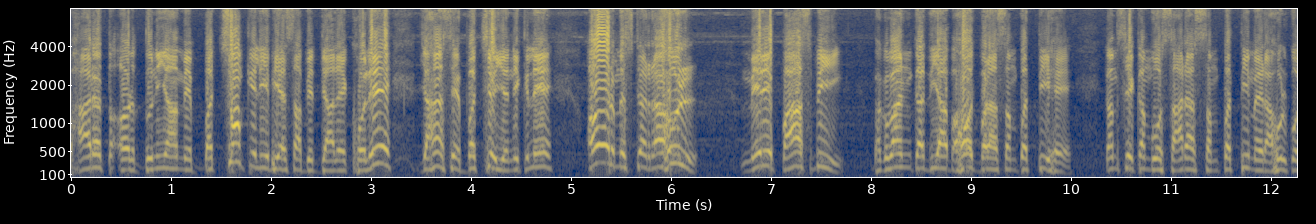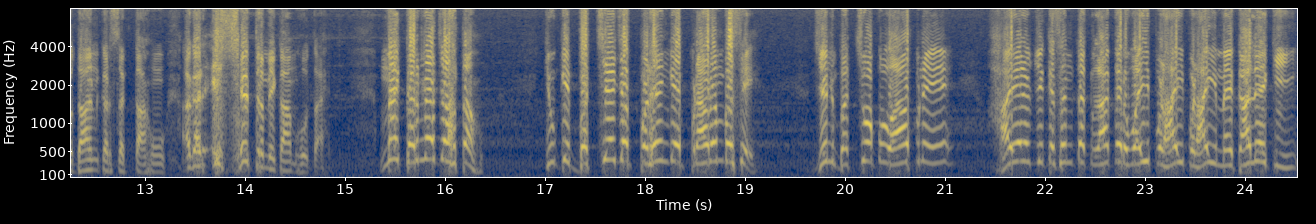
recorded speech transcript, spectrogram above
भारत और दुनिया में बच्चों के लिए भी ऐसा विद्यालय खोले, जहाँ से बच्चे ये निकले। और मिस्टर राहुल मेरे पास भी भगवान का दिया बहुत बड़ा संपत्ति है। कम से कम वो सारा संपत्ति मैं राहुल को दान कर सकता हूँ, अगर इस क्षेत्र में काम होता है। मैं करना चाहता हूँ, क्योंकि बच्चे जब पढ़ेंगे प्रारंभ से, जिन बच्चों को आपने हायर एजुकेशन तक लाकर वही पढ़ाई पढ़ाई मैकाले की,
